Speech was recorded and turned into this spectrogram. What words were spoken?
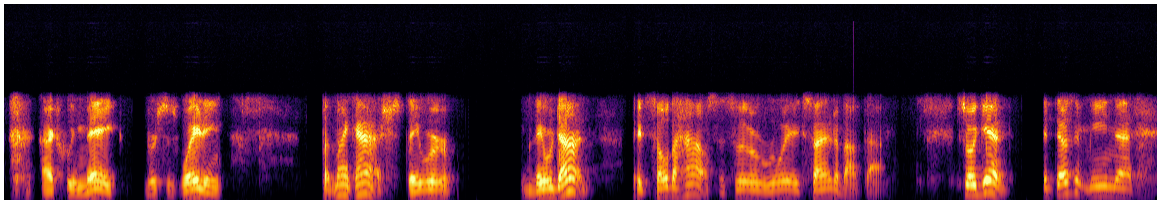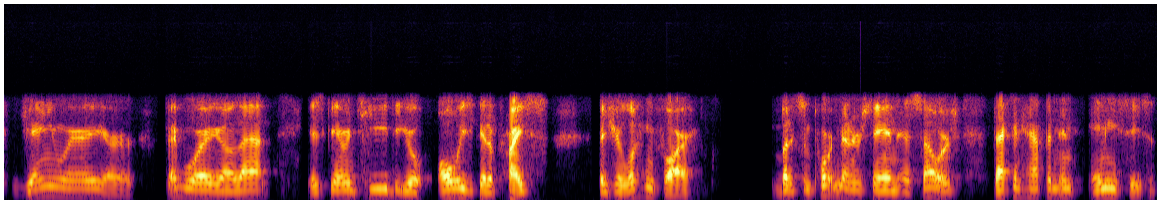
actually make versus waiting, but my gosh, they were they were done. They sold the house, and so they were really excited about that. So again, it doesn't mean that January or February or that is guaranteed that you'll always get a price that you're looking for. But it's important to understand as sellers that can happen in any season.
